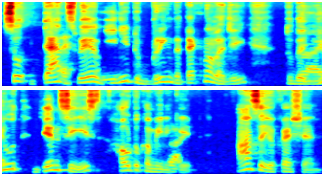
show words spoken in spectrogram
So that's where we need to bring the technology to the right. youth Gen Zs, how to communicate. Right. Answer your question.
